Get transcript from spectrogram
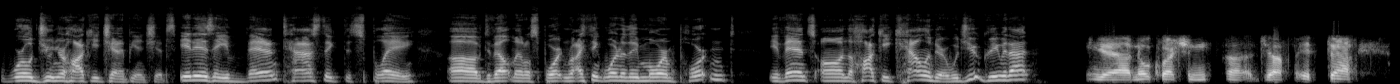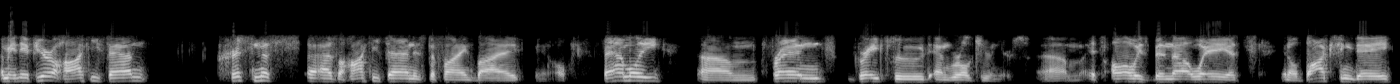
World Junior Hockey Championships. It is a fantastic display of developmental sport, and I think one of the more important events on the hockey calendar. Would you agree with that? Yeah, no question, uh, Jeff. It. Uh, I mean, if you're a hockey fan, Christmas uh, as a hockey fan is defined by you know family, um, friends, great food, and World Juniors. Um, it's always been that way. It's you know, Boxing Day,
